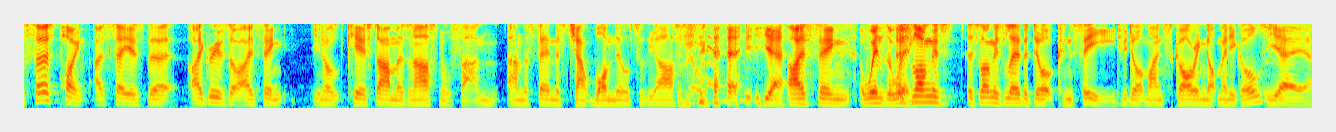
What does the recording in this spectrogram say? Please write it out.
The first point I'd say is that I agree with Zoe. I think you know, Keir Starmer's an Arsenal fan, and the famous chant "one 0 to the Arsenal." yeah, I think a win's a win. As long as as long as Labour don't concede, we don't mind scoring not many goals. Yeah, yeah.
